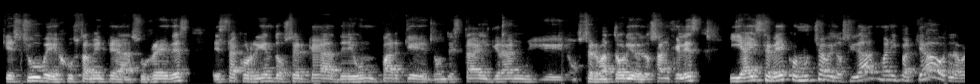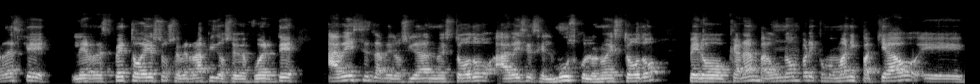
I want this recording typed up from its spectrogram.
que sube justamente a sus redes, está corriendo cerca de un parque donde está el gran eh, observatorio de Los Ángeles y ahí se ve con mucha velocidad Manny Pacquiao, la verdad es que le respeto eso, se ve rápido, se ve fuerte. A veces la velocidad no es todo, a veces el músculo no es todo, pero caramba, un hombre como Manny Pacquiao, eh,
